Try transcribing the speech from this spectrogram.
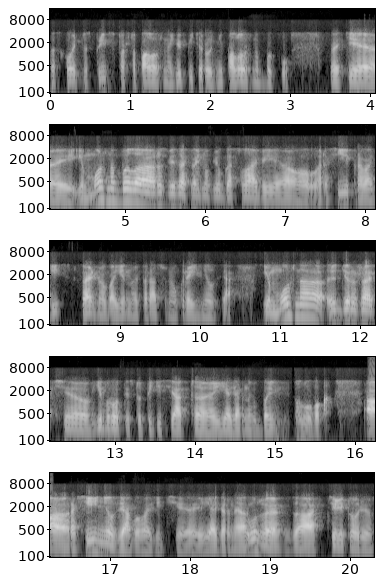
исходят из принципа, что положено Юпитеру, не положено быку. То есть э, им можно было развязать войну в Югославии, а России проводить специальную военную операцию на Украине нельзя. Им можно держать э, в Европе 150 э, ядерных боеголовок, а России нельзя вывозить ядерное оружие за территорию,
